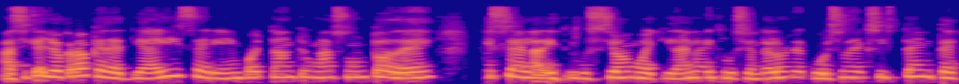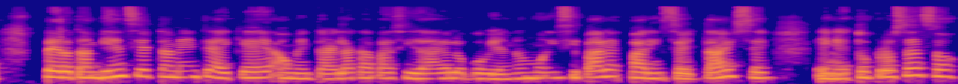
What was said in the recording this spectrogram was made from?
Así que yo creo que desde ahí sería importante un asunto de en la distribución o equidad en la distribución de los recursos existentes, pero también ciertamente hay que aumentar la capacidad de los gobiernos municipales para insertarse en estos procesos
